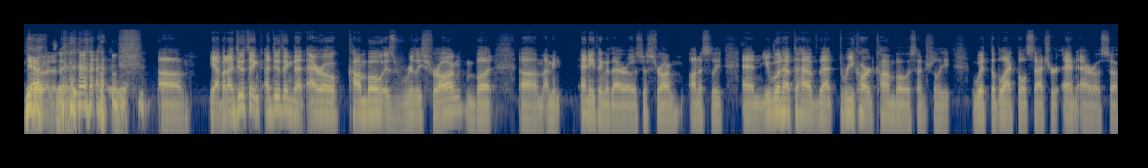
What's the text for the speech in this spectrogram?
Yeah. um, yeah, but I do think I do think that aero combo is really strong. But um, I mean, anything with aero is just strong, honestly. And you would have to have that three card combo essentially with the black bolt stature and aero. So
